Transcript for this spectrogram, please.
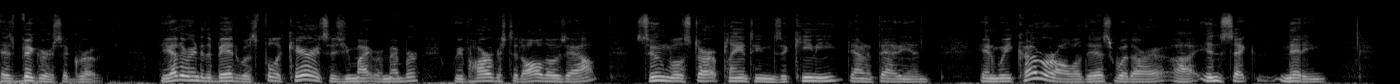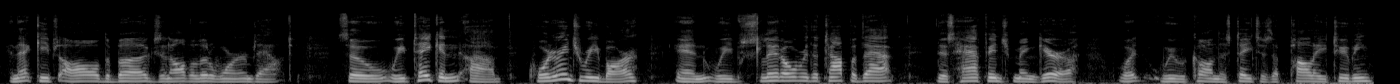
as vigorous a growth. The other end of the bed was full of carrots, as you might remember. We've harvested all those out. Soon we'll start planting zucchini down at that end. And we cover all of this with our uh, insect netting, and that keeps all the bugs and all the little worms out. So we've taken uh, quarter inch rebar and we've slid over the top of that this half inch Manguera, what we would call in the States as a poly tubing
